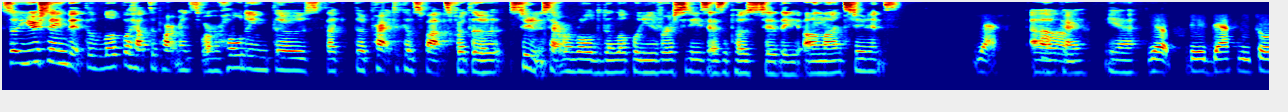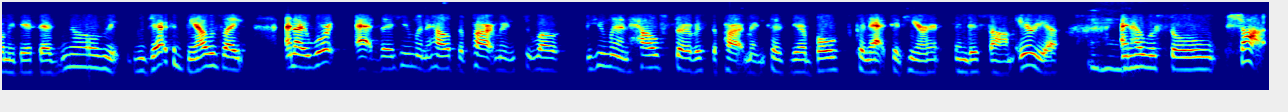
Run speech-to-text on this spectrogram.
So you're saying that the local health departments were holding those, like the practicum spots for the students that were enrolled in the local universities as opposed to the online students? Yes. Oh, okay. Um, yeah. Yep. They definitely told me, they said, no, re- rejected me. I was like, and I worked at the human health department, well, the human health service department, because they're both connected here in this um, area. Mm-hmm. And I was so shocked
